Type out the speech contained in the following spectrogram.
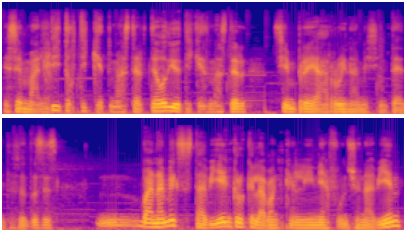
ese maldito Ticketmaster, te odio Ticketmaster, siempre arruina mis intentos. Entonces, mm, Banamex está bien, creo que la banca en línea funciona bien.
